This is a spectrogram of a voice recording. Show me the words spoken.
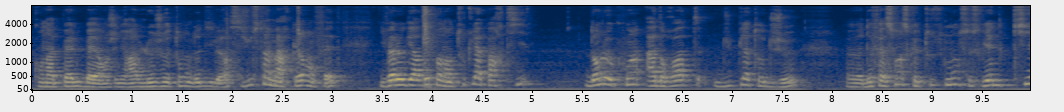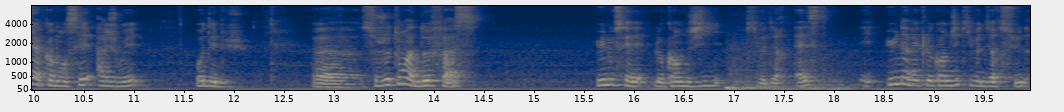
qu'on appelle ben, en général le jeton de dealer. C'est juste un marqueur en fait. Il va le garder pendant toute la partie dans le coin à droite du plateau de jeu. Euh, de façon à ce que tout le monde se souvienne qui a commencé à jouer au début. Euh, ce jeton a deux faces, une où c'est le kanji qui veut dire est, et une avec le kanji qui veut dire sud.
